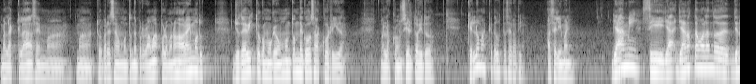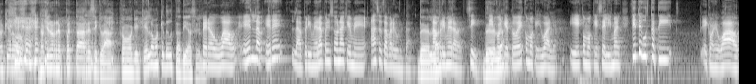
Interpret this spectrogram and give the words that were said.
más las clases, más, más tú apareces en un montón de programas. Por lo menos ahora mismo tú- yo te he visto como que un montón de cosas corridas, más los conciertos y todo. ¿Qué es lo más que te gusta hacer a ti? A Selimar. Ya, A mí. Sí, ya, ya no estamos hablando de... Yo no quiero, no quiero respuestas recicladas. Como que, ¿qué es lo más que te gusta a ti hacer? Pero wow, eres la, eres la primera persona que me hace esta pregunta. ¿De verdad? La primera vez, sí. ¿De sí, verdad? porque todo es como que igual. Y es como que se limal. ¿Qué te gusta a ti? Es como que wow.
